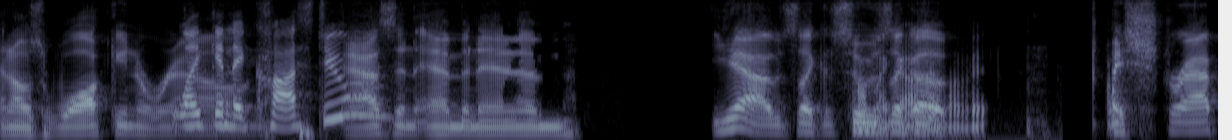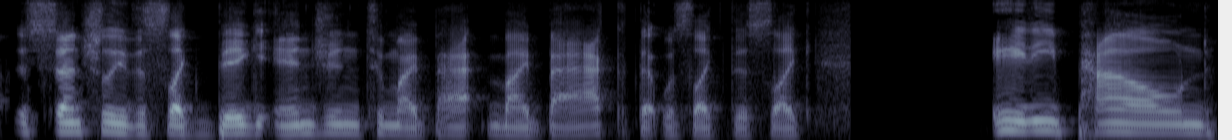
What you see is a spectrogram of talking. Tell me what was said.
and I was walking around Like in a costume? as an M&M. Yeah, it was like so. Oh it was like God, I a love it. I strapped essentially this like big engine to my back my back that was like this like 80 pound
